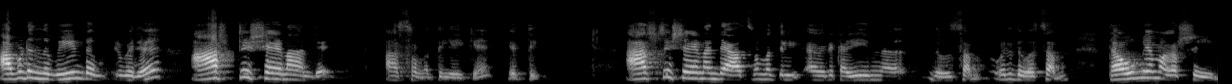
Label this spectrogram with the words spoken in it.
അവിടുന്ന് വീണ്ടും ഇവർ ആർട്ടിഷേണാന്റെ ആശ്രമത്തിലേക്ക് എത്തി. ആർഷിഷേണന്റെ ആശ്രമത്തിൽ അവർ കഴിയുന്ന ദിവസം ഒരു ദിവസം ധൗമ്യ മഹർഷിയും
